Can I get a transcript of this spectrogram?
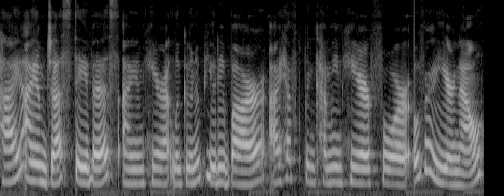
Hi, I am Jess Davis. I am here at Laguna Beauty Bar. I have been coming here for over a year now.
